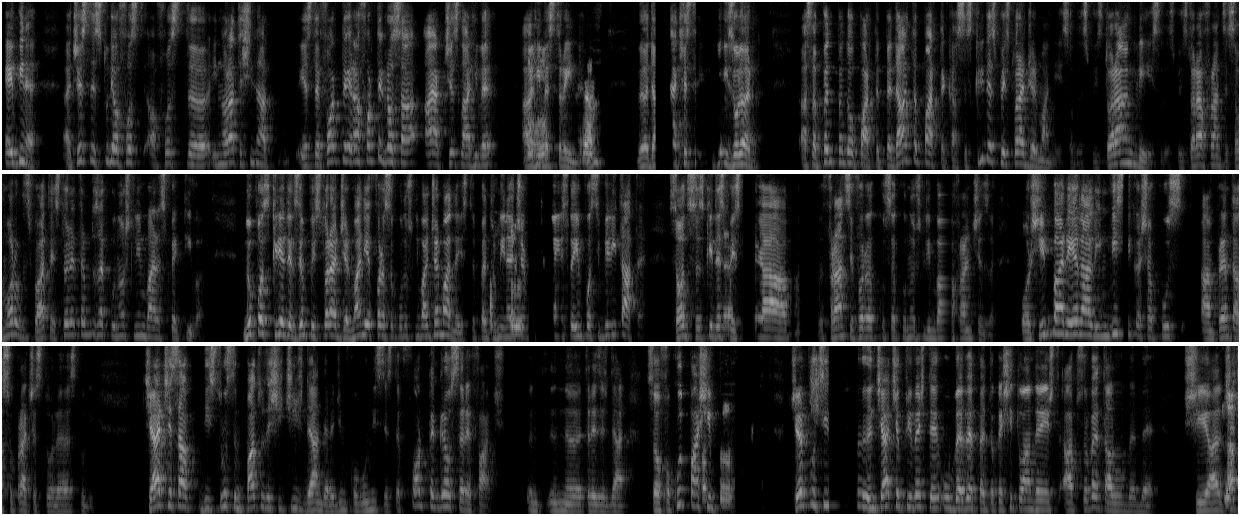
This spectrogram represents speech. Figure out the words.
Ei bine, aceste studii au fost, au fost uh, ignorate și din alt. Este foarte, era foarte greu să ai acces la arhive arhive uh-huh. străine. Da. Dar aceste izolări. Asta pe, pe de o parte. Pe de altă parte, ca să scrii despre istoria Germaniei sau despre istoria Angliei sau despre istoria Franței sau, mă rog, despre alte istorie, trebuie să cunoști limba respectivă. Nu poți scrie, de exemplu, istoria Germaniei fără să cunoști limba germană. Este pentru mine cel este o imposibilitate. Sau să scrii despre da. istoria Franței fără să cunoști limba franceză. Ori și bariera lingvistică și-a pus amprenta asupra acestor studii. Ceea ce s-a distrus în 45 de ani de regim comunist este foarte greu să refaci în, în 30 uh, de ani. S-au făcut pași cel puțin în ceea ce privește UBB, pentru că și tu, Andrei, ești absolvent al UBB și al da.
